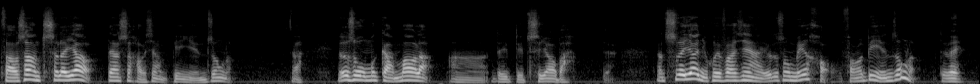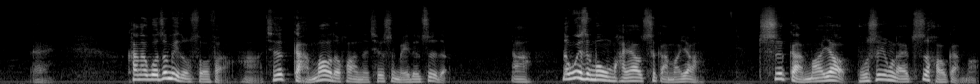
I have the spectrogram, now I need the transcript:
早上吃了药，但是好像变严重了，啊，有的时候我们感冒了啊，得得吃药吧，对，那吃了药你会发现啊，有的时候没好，反而变严重了，对不对？哎，看到过这么一种说法啊，其实感冒的话呢，其实是没得治的，啊，那为什么我们还要吃感冒药？吃感冒药不是用来治好感冒，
